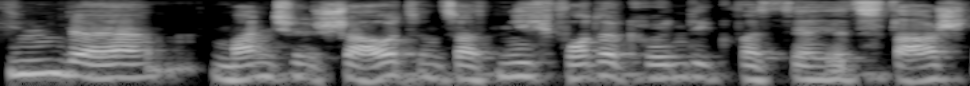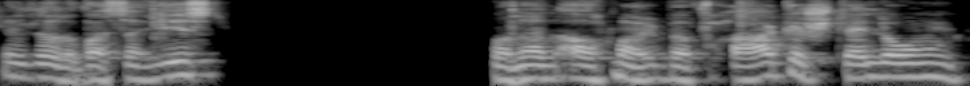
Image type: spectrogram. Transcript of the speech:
hinter manche schaut und sagt nicht vordergründig, was der jetzt darstellt oder was er ist sondern auch mal über Fragestellungen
